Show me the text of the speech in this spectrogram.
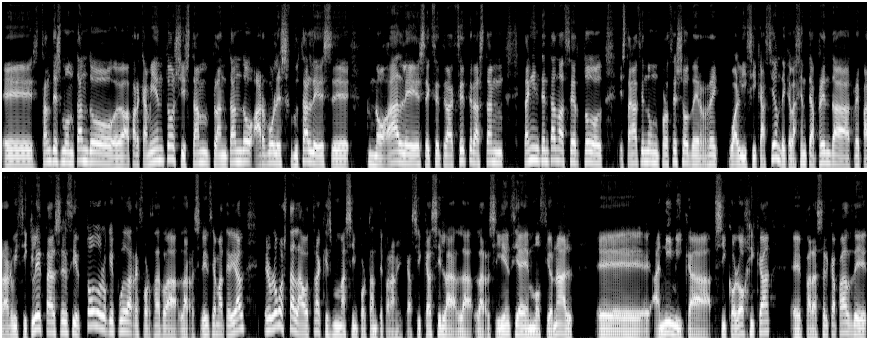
eh, están desmontando eh, aparcamientos y están plantando árboles frutales, eh, nogales, etcétera, etcétera. Están, están intentando hacer todo, están haciendo un proceso de recualificación, de que la gente aprenda a reparar bicicletas, es decir, todo lo que pueda reforzar la, resiliencia material, pero luego está la otra que es más importante para mí, casi, casi la, la resiliencia emocional, anímica, psicológica, eh, para ser capaz de,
